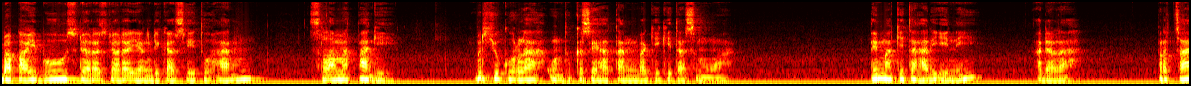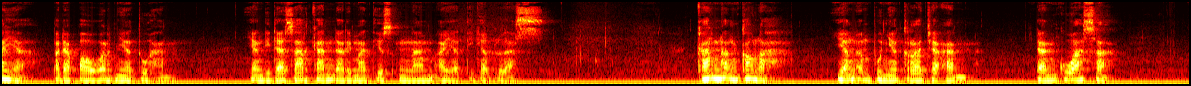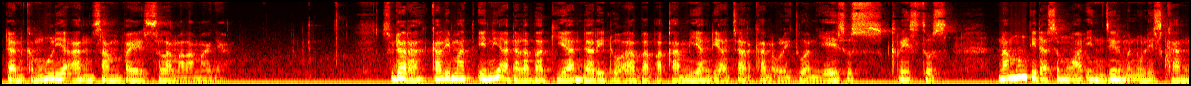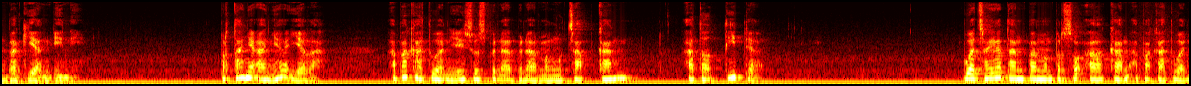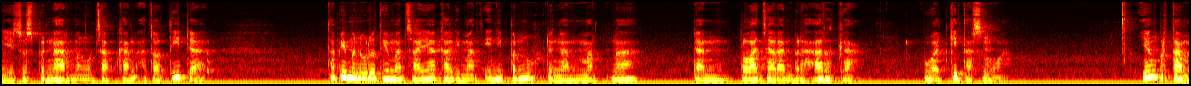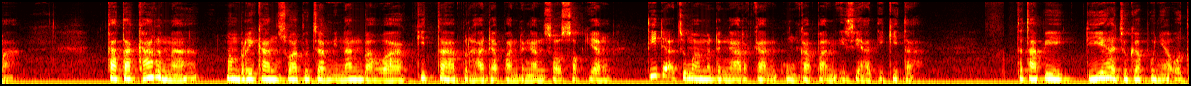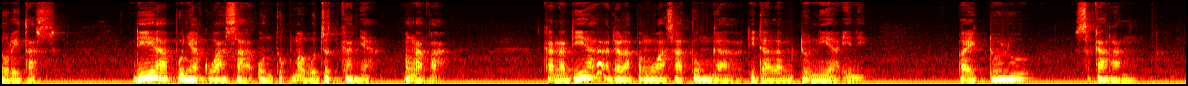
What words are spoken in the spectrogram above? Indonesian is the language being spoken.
Bapak, Ibu, saudara-saudara yang dikasihi Tuhan, selamat pagi. Bersyukurlah untuk kesehatan bagi kita semua. Tema kita hari ini adalah percaya pada powernya Tuhan yang didasarkan dari Matius 6 ayat 13. Karena engkaulah yang empunya kerajaan dan kuasa dan kemuliaan sampai selama-lamanya. Saudara, kalimat ini adalah bagian dari doa Bapa kami yang diajarkan oleh Tuhan Yesus Kristus. Namun tidak semua Injil menuliskan bagian ini. Pertanyaannya ialah, apakah Tuhan Yesus benar-benar mengucapkan atau tidak Buat saya tanpa mempersoalkan apakah Tuhan Yesus benar mengucapkan atau tidak, tapi menurut hemat saya kalimat ini penuh dengan makna dan pelajaran berharga buat kita semua. Yang pertama, kata karena memberikan suatu jaminan bahwa kita berhadapan dengan sosok yang tidak cuma mendengarkan ungkapan isi hati kita, tetapi dia juga punya otoritas. Dia punya kuasa untuk mewujudkannya. Mengapa? Karena dia adalah penguasa tunggal di dalam dunia ini. Baik dulu, sekarang,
